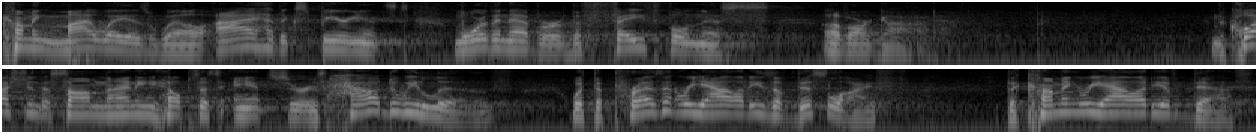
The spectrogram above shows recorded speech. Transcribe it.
coming my way as well, I have experienced more than ever the faithfulness of our God. And the question that Psalm 90 helps us answer is how do we live with the present realities of this life, the coming reality of death,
